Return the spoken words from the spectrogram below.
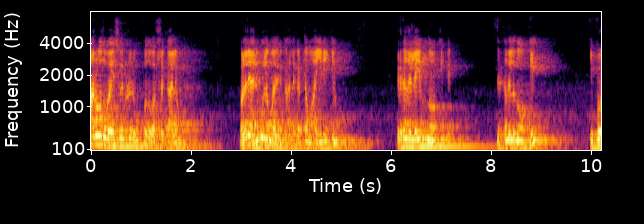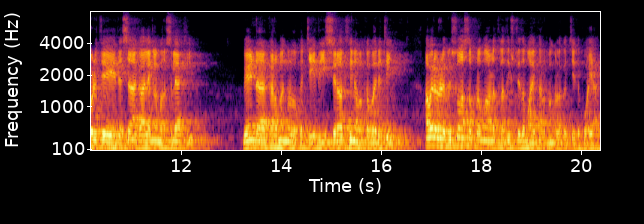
അറുപത് വയസ്സ് വരെയുള്ള ഒരു മുപ്പത് വർഷക്കാലം വളരെ അനുകൂലമായ ഒരു കാലഘട്ടമായിരിക്കും. ഗൃഹനിലയും നോക്കി ഗൃഹനില നോക്കി ഇപ്പോഴത്തെ ദശാകാലങ്ങൾ മനസ്സിലാക്കി വേണ്ട കർമ്മങ്ങളുമൊക്കെ ചെയ്ത് ഈശ്വരാധീനമൊക്കെ വരുത്തി അവരവരുടെ വിശ്വാസ പ്രമാണത്തിൽ അധിഷ്ഠിതമായ കർമ്മങ്ങളൊക്കെ ചെയ്തു പോയാൽ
